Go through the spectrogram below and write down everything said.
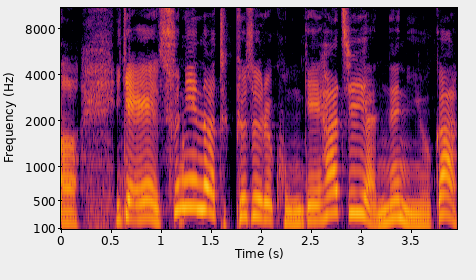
어, 이게 순위나 득표수를 공개하지 않는 이유가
